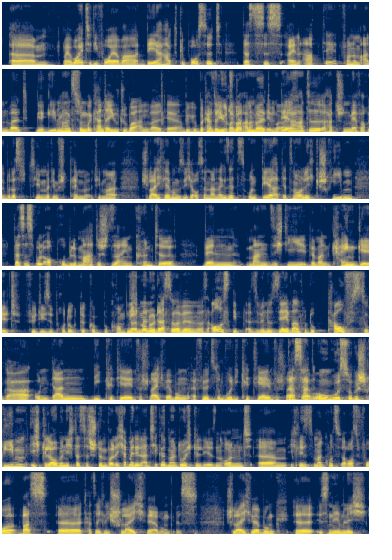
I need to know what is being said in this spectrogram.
ähm, bei White City vorher war, der hat gepostet, dass es ein Update von einem Anwalt gegeben hat. So ein bekannter YouTuber-Anwalt, der. Be bekannter YouTuber-Anwalt, und der hatte, hat schon mehrfach über das Thema mit dem Thema Schleichwerbung sich auseinandergesetzt und der hat jetzt neulich geschrieben, dass es wohl auch problematisch sein könnte, wenn man sich die, wenn man kein Geld für diese Produkte bekommt. Nicht mal nur das, aber wenn man was ausgibt. Also wenn du selber ein Produkt kaufst sogar und dann die Kriterien für Schleichwerbung erfüllst, obwohl die Kriterien für Schleichwerbung. Das hat August so geschrieben. Ich glaube nicht, dass das stimmt, weil ich habe mir den Artikel mal durchgelesen und ähm, ich lese jetzt mal kurz daraus vor, was äh, tatsächlich Schleichwerbung ist. Schleichwerbung äh, ist nämlich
